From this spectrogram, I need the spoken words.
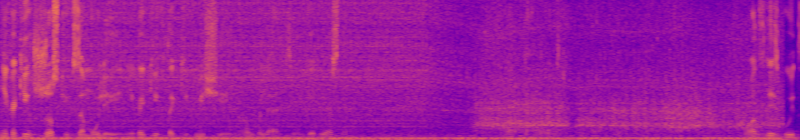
Никаких жестких замулей, никаких таких вещей. Ну, блядь, интересно. Вот здесь будет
